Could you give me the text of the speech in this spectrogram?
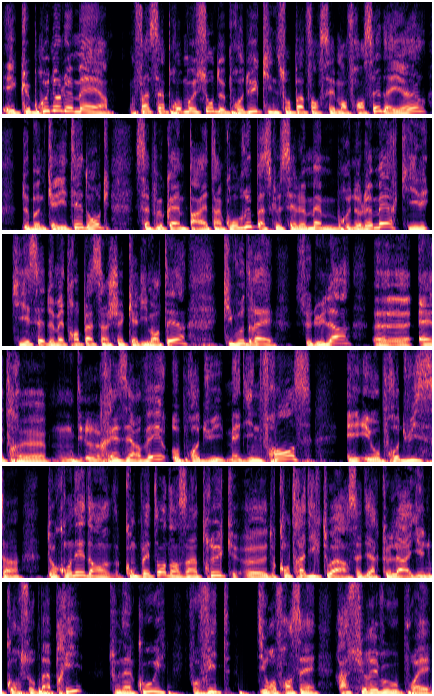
Et que Bruno Le Maire fasse sa promotion de produits qui ne sont pas forcément français d'ailleurs, de bonne qualité, donc ça peut quand même paraître incongru parce que c'est le même Bruno Le Maire qui, qui essaie de mettre en place un chèque alimentaire qui voudrait celui-là euh, être euh, réservé aux produits made in France et, et, aux produits sains. Donc on est dans, complètement dans un truc euh, contradictoire, c'est-à-dire que là il y a une course au bas prix. Tout d'un coup, il faut vite dire aux Français rassurez-vous, vous pourrez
